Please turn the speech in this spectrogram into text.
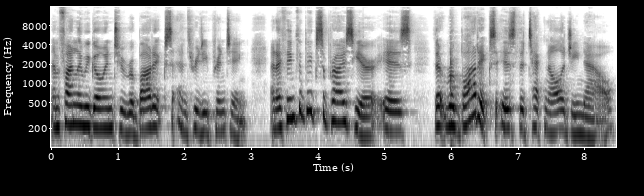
And finally, we go into robotics and 3D printing. And I think the big surprise here is that robotics is the technology now.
